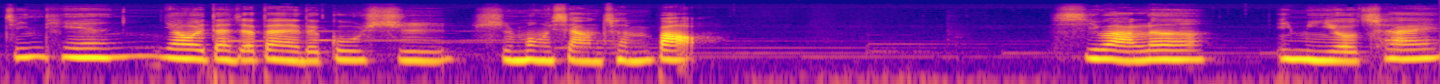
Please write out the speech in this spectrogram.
今天要为大家带来的故事是《梦想城堡》。希瓦勒，一名邮差，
